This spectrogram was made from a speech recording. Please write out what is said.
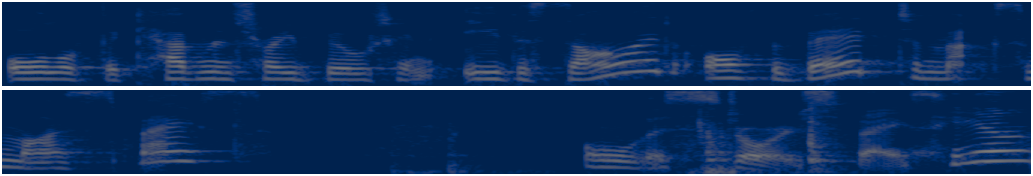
All of the cabinetry built in either side of the bed to maximise space. All this storage space here.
